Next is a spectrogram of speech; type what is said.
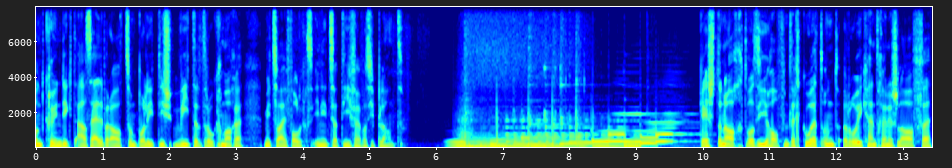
und kündigt auch selber an, zum politisch weiter Druck machen mit zwei Volksinitiativen, die sie plant. Gestern Nacht, wo sie hoffentlich gut und ruhig haben können schlafen,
